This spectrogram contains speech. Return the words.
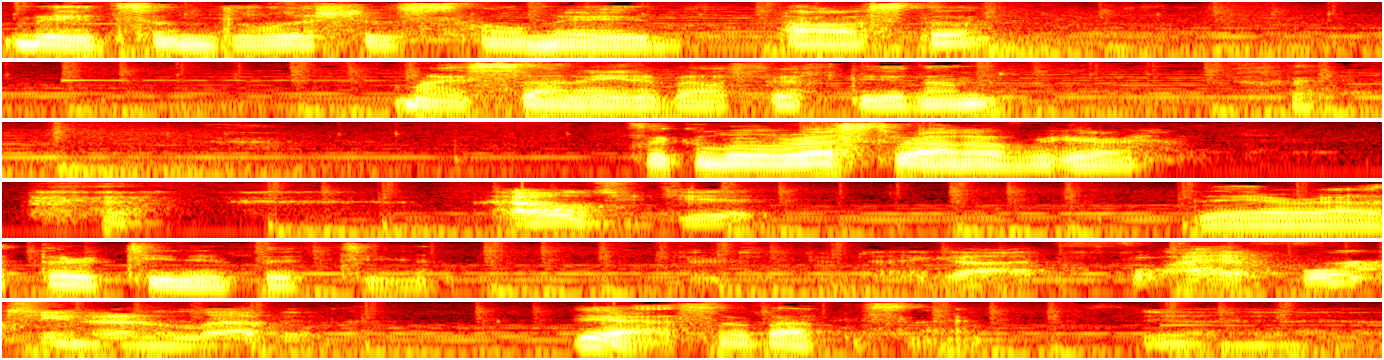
Made some delicious homemade pasta. My son ate about 50 of them. It's like a little restaurant over here. How old's your kid? They're uh, 13 and 15. 13, I got. I have 14 and 11. Yeah, so about the same. Yeah, yeah, yeah.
